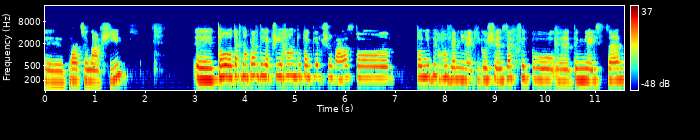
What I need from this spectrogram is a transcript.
Y, pracy na wsi, to tak naprawdę jak przyjechałam tutaj pierwszy raz, to, to nie było we mnie jakiegoś zachwytu y, tym miejscem,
